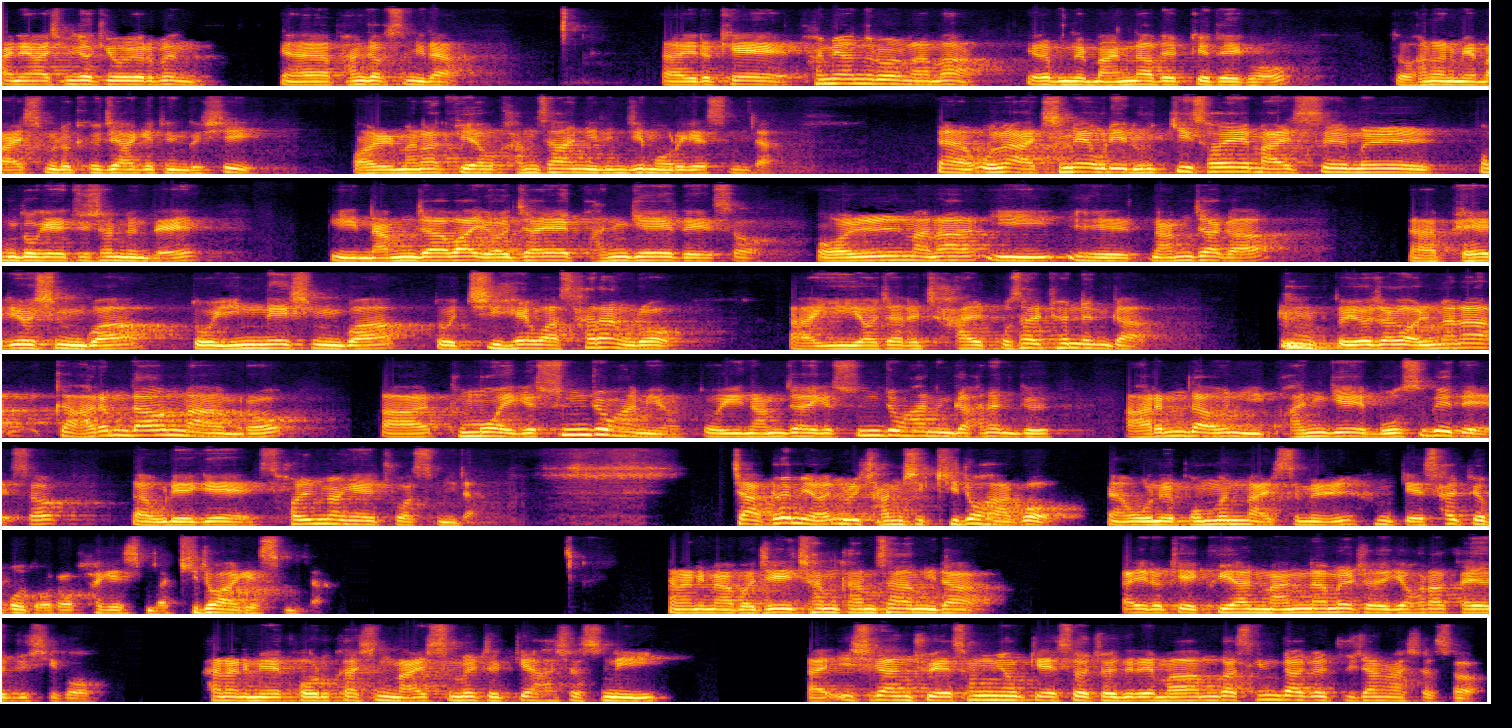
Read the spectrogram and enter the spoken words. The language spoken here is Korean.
안녕하십니까 교회 여러분 아, 반갑습니다. 아, 이렇게 화면으로나마 여러분들 만나 뵙게 되고 또 하나님의 말씀으로 교제하게 된 것이 얼마나 귀하고 감사한 일인지 모르겠습니다. 아, 오늘 아침에 우리 룻기서의 말씀을 봉독해 주셨는데 이 남자와 여자의 관계에 대해서 얼마나 이 남자가 배려심과 또 인내심과 또 지혜와 사랑으로 이 여자를 잘 보살폈는가 또 여자가 얼마나 그 아름다운 마음으로 아, 부모에게 순종하며 또 이 남자에게 순종하는가 하는 그 아름다운 이 관계의 모습에 대해서 우리에게 설명해 주었습니다. 자, 그러면 우리 잠시 기도하고 오늘 본문 말씀을 함께 살펴보도록 하겠습니다. 기도하겠습니다. 하나님 아버지 참 감사합니다. 아, 이렇게 귀한 만남을 저에게 허락하여 주시고 하나님의 거룩하신 말씀을 듣게 하셨으니 아, 이 시간 주의 성령께서 저희들의 마음과 생각을 주장하셔서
